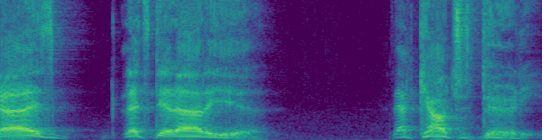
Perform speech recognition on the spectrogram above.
Guys, let's get out of here. That couch is dirty.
